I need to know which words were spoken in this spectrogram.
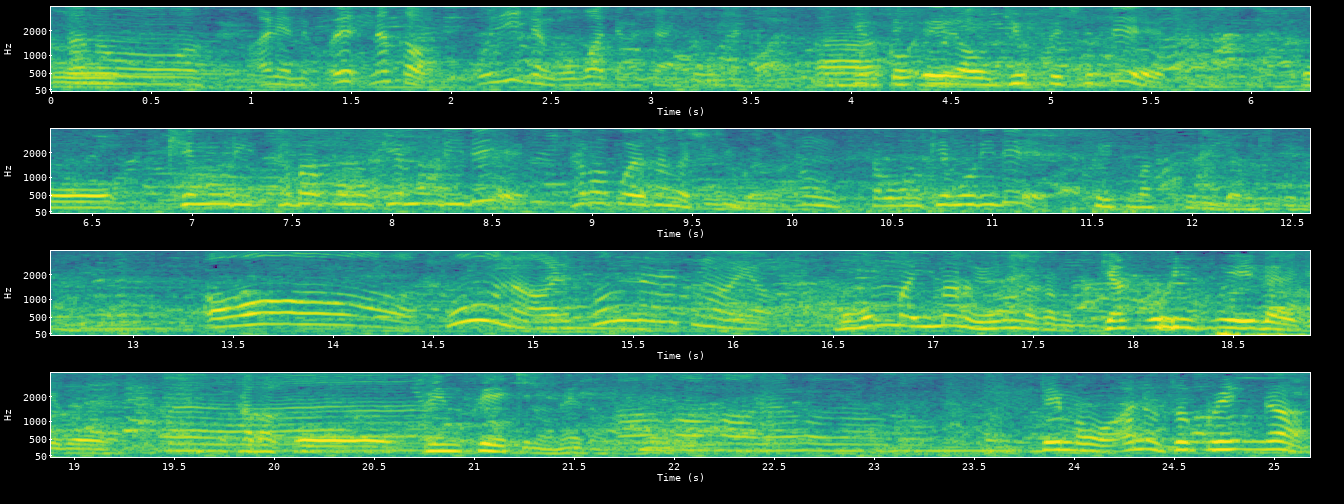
こう。あのー、あれやねえなんかおじいちゃんがおばあちゃんが知らんけどなんかあーこうギュッてして映画をギュッてしててこう煙タバコの煙でタバコ屋さんが主人公やから、うんタバコの煙でクリスマスツリーができてるっていうああそうなんあれそんなやつなんやもうほんま今の世の中の逆を行く映画やけどタバコ全盛期のね多分ねあなるほどなるほどでもあの続編が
